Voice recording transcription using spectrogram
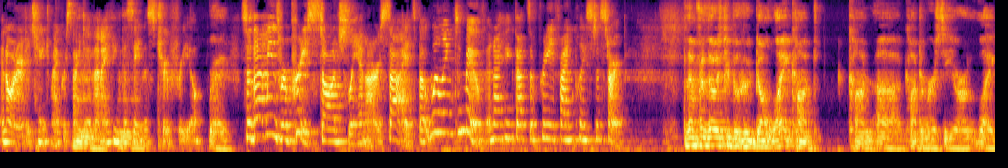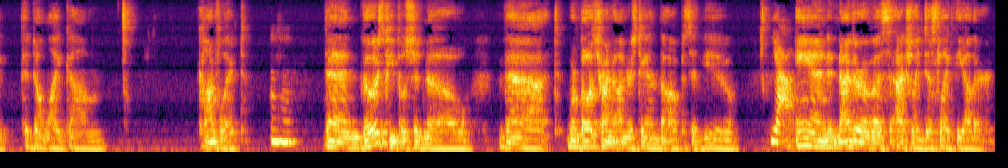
in order to change my perspective, Mm-hmm. and I think the same is true for you. Right. So that means we're pretty staunchly in our sides, but willing to move, and I think that's a pretty fine place to start. But then for those people who don't like con- con- uh, controversy or like that don't like um, conflict, Mhm. then those people should know that we're both trying to understand the opposite view, Yeah. and neither of us actually dislike the other.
